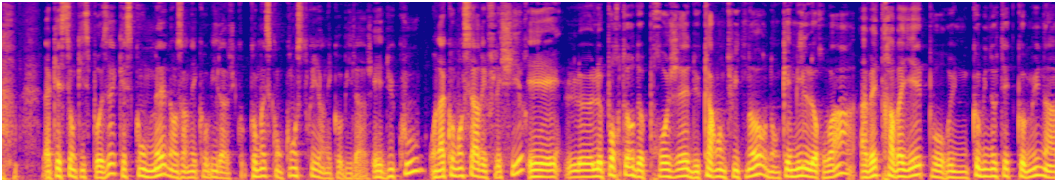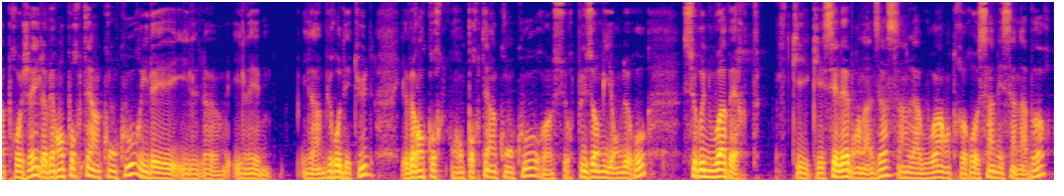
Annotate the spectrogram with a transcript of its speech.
la question qui se posait, qu'est-ce qu'on met dans un éco-village? Comment est-ce qu'on construit un éco-village? Et du coup, on a commencé à réfléchir et le, porteur de projet du 48 Nord, donc Émile Leroy, avait travaillé pour une communauté de communes à un projet. Il avait remporté un concours, il, est, il, euh, est, il a un bureau d'études, il avait remporté un concours sur plusieurs millions d'euros sur une voie verte qui, est célèbre en Alsace, hein, la voie entre Rossam et Saint-Labor.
